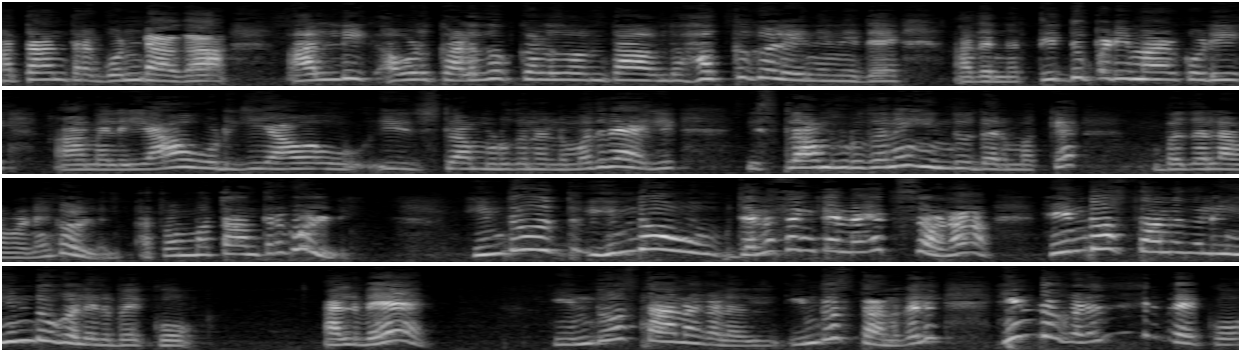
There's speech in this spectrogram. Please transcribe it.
ಮತಾಂತರಗೊಂಡಾಗ ಅಲ್ಲಿ ಅವಳು ಕಳೆದು ಕಳೆದುವಂತ ಒಂದು ಹಕ್ಕುಗಳೇನೇನಿದೆ, ಅದನ್ನ ತಿದ್ದುಪಡಿ ಮಾಡ್ಕೊಡಿ. ಆಮೇಲೆ ಯಾವ ಹುಡುಗಿ, ಯಾವ ಇಸ್ಲಾಂ ಹುಡುಗನನ್ನು ಮದುವೆ ಆಗಿ ಇಸ್ಲಾಂ ಹುಡುಗನೇ ಹಿಂದೂ ಧರ್ಮಕ್ಕೆ ಬದಲಾವಣೆಗೊಳ್ಳಿ ಅಥವಾ ಮತಾಂತರಗೊಳ್ಳಿ. ಹಿಂದೂ ಹಿಂದೂ ಜನಸಂಖ್ಯೆಯನ್ನ ಹೆಚ್ಚಿಸೋಣ. ಹಿಂದೂಸ್ಥಾನದಲ್ಲಿ ಹಿಂದೂಗಳಿರ್ಬೇಕು. ಅಲ್ವೇ? ಹಿಂದೂಸ್ಥಾನಗಳಲ್ಲಿ ಹಿಂದೂಸ್ಥಾನದಲ್ಲಿ ಹಿಂದೂಗಳಲ್ಲಿ ಇರ್ಬೇಕು.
